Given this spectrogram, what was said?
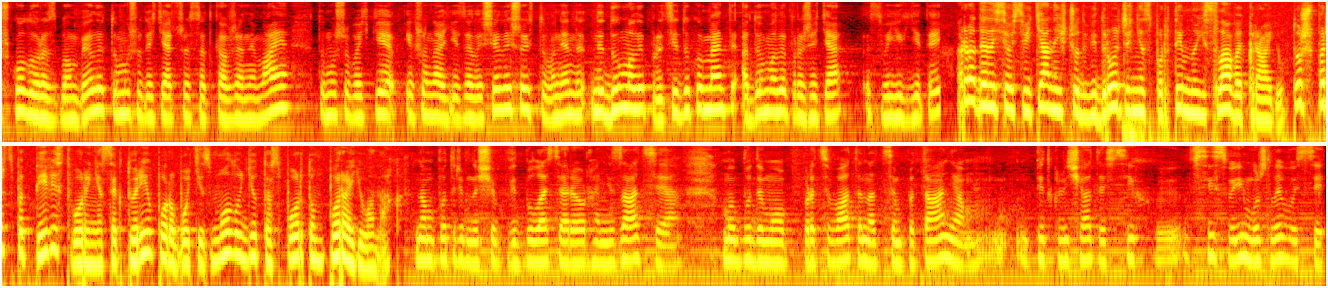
школу розбомбили, тому що дитячого садка вже немає, тому що батьки, якщо навіть і залишили щось, то вони не- думали про ці документи, а думали про життя своїх дітей. Радилися освітяни щодо відродження спортивної слави краю, тож в перспективі створення секторів по роботі з молоддю та спортом по районах. Нам потрібно, щоб відбулася реорганізація. Ми будемо працювати над цим питанням, підключати всіх, всі свої можливості,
